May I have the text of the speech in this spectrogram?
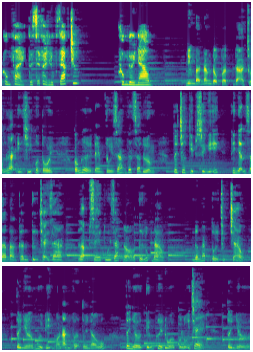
Không phải tôi sẽ phải lục giác chứ? Không đời nào. Nhưng bản năng động vật đã chống lại ý chí của tôi. Có người đem túi rác vứt ra đường. Tôi chưa kịp suy nghĩ thì nhận ra bản thân tự chạy ra gặm xé túi rác đó từ lúc nào. Nước mắt tôi trực trào. Tôi nhớ mùi vị món ăn vợ tôi nấu. Tôi nhớ tiếng cười đùa của lũ trẻ. Tôi nhớ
